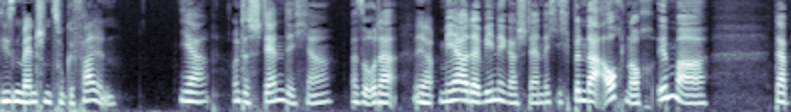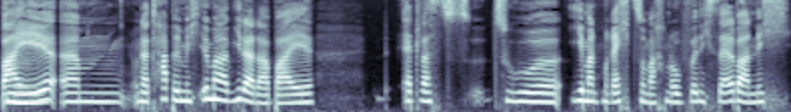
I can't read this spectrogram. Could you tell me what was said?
diesen Menschen zu gefallen. Ja, und das ständig, ja. Also oder Ja. mehr oder weniger ständig. Ich bin da auch noch immer dabei ähm, und ertappe mich immer wieder dabei, etwas zu, zu jemandem recht zu machen, ob wenn ich selber nicht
